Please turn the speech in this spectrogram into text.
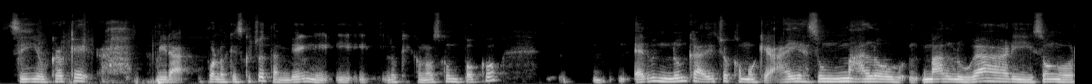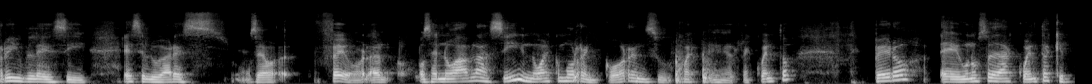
Sí, yo creo que, ah, mira, por lo que escucho también y lo que conozco un poco, Edwin nunca ha dicho como que, ay, es un malo, mal lugar y son horribles y ese lugar es, o sea, feo, ¿verdad? O sea, no habla así, no hay como rencor en su recuento, pero eh, uno se da cuenta que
